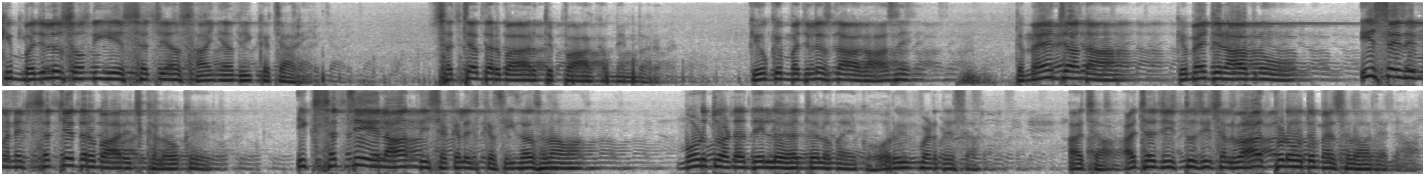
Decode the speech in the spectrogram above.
कि मजलिस होंगी है सच्चिया साइया की कचारी। सच्चा दरबार ते पाक मैंबर। क्योंकि मजलिस का आगाज़ है। तो मैं चाहता कि मैं जनाब न इसे जिमन सच्चे दरबार च खलो के एक सच्चे ऐलान की शक्ल कसीदा सुनावा। मुड़ थोड़ा दिल होया, चलो मैं एक होर भी पढ़ते सा। अच्छा अच्छा जी तुम सलवात पढ़ो तो मैं सुना देना।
